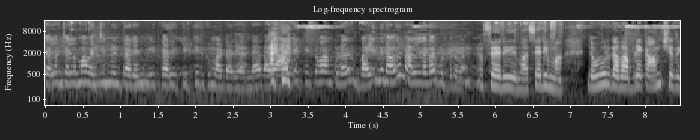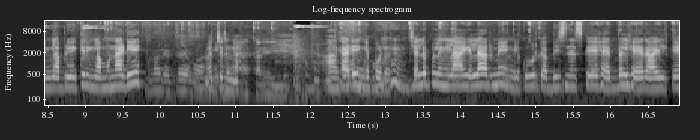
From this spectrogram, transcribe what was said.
செல்லம் செல்லமா வச்சுன்னுட்டாரு. எங்க வீட்டுக்காரர் திட்டி இருக்க மாட்டாரு. என்ன? நான் யார்கிட்ட திட்டு வாங்க கூடாதுன்னு பயந்துனாவது நல்லதா கொடுத்துருவேன். சரிம்மா சரிம்மா. இந்த ஊருக்காவை அப்படியே காமிச்சிடுறீங்களா? அப்படி வைக்கிறீங்களா? முன்னாடி? வச்சிடுங்க. கடையை இங்க போட்டுருவோம் ஆ கடை இங்கே போடு. செல்ல பிள்ளைங்களா எல்லாருமே எங்களுக்கு ஊருக்கா பிஸ்னஸ்க்கு ஹெர்பல் ஹேர் ஆயிலுக்கு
